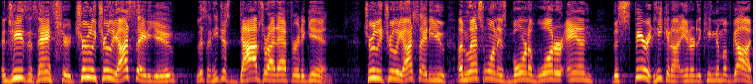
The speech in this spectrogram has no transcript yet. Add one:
And Jesus answered, Truly, truly, I say to you, listen, he just dives right after it again. Truly, truly, I say to you, unless one is born of water and the spirit, he cannot enter the kingdom of God.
